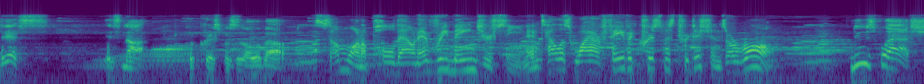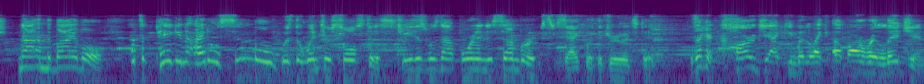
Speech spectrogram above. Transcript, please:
This is not what Christmas is all about. Some want to pull down every manger scene and tell us why our favorite Christmas traditions are wrong. Newsflash, not in the Bible. That's a pagan idol symbol. Was the winter solstice. Jesus was not born in December. It's exactly what the Druids did. It's like a carjacking, but like of our religion.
